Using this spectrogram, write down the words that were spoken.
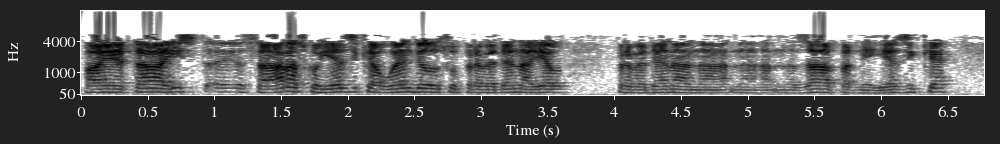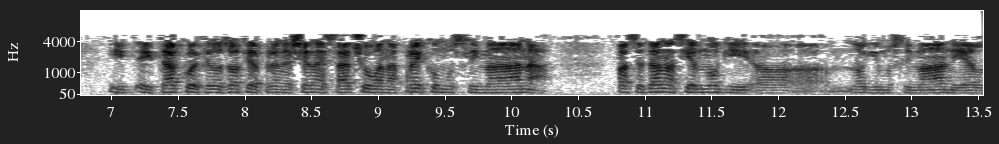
pa je ta ist, sa arapskog jezika u Endelusu prevedena jel prevedena na, na, na zapadne jezike i, i tako je filozofija prenešena i sačuvana preko muslimana. Pa se danas jel mnogi, a, mnogi muslimani jel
